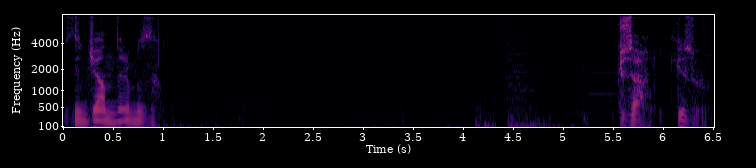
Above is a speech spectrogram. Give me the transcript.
bizim canlarımız güzel 200 vur-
